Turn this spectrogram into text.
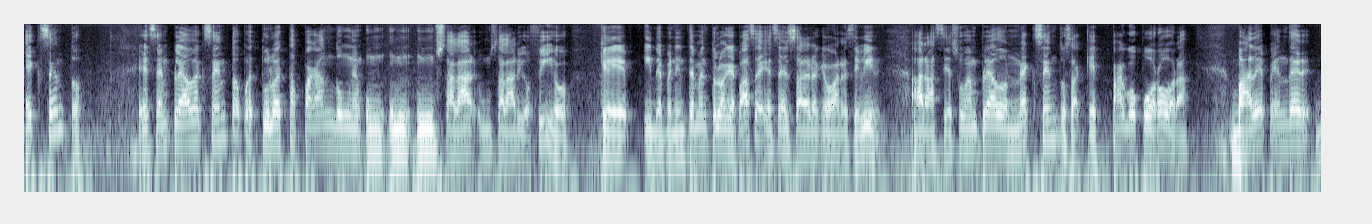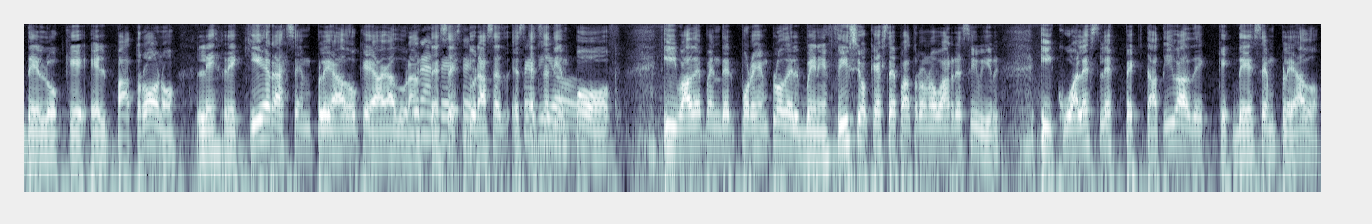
exento. Ese empleado exento, pues tú lo estás pagando un, un, un, salario, un salario fijo que independientemente de lo que pase, ese es el salario que va a recibir. Ahora, si es un empleado no exento, o sea, que es pago por hora, va a depender de lo que el patrono le requiera a ese empleado que haga durante, ese, durante ese, tiempo off y va a depender, por ejemplo, del beneficio que ese patrono va a recibir y cuál es la expectativa de, que, de ese empleado.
